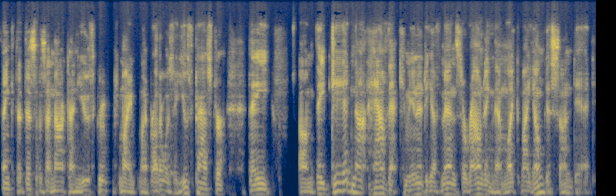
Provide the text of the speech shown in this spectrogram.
think that this is a knock on youth group. My my brother was a youth pastor. They um, they did not have that community of men surrounding them like my youngest son did.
